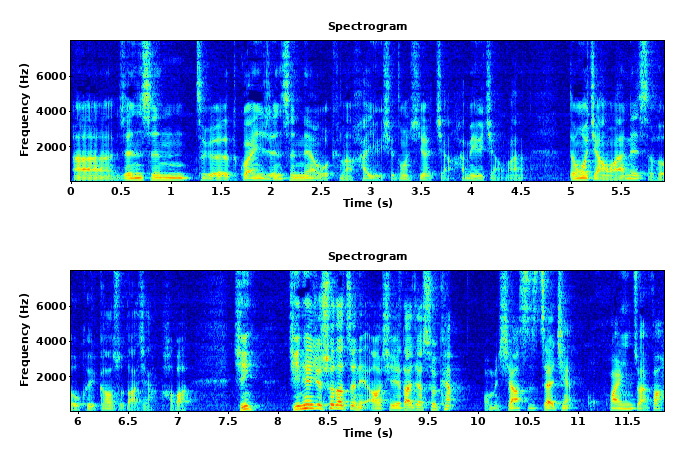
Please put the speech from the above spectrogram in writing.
啊，人生这个关于人生呢，我可能还有一些东西要讲，还没有讲完。等我讲完的时候，我会告诉大家，好吧？行，今天就说到这里啊，谢谢大家收看，我们下次再见，欢迎转发。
